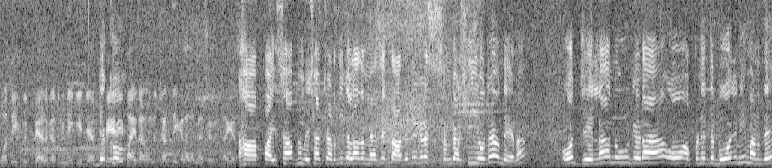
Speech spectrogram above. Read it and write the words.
ਬਹੁਤੀ ਕੋਈ ਪਹਿਲ ਕਦਮੀ ਨਹੀਂ ਕੀਤੀ। ਹੈ ਦੇਖੋ- ਫਿਰ ਵੀ ਭਾਈ ਸਾਹਿਬ ਨੂੰ ਚੜ੍ਹਦੀ ਕਲਾ ਦਾ ਮੈਸੇਜ ਦਿੱਤਾ ਗਿਆ ਹਾਂ ਭਾਈ ਸਾਹਿਬ ਹਮੇਸ਼ਾ ਚੜ੍ਹਦੀ ਕਲਾ ਦਾ ਮੈਸੇਜ ਤਾਂ ਦਿੰਦੇ ਜਿਹੜੇ ਸੰਘਰਸ਼ੀ ਯੋਧੇ ਹੁੰਦੇ ਆ ਨਾ ਉਹ ਜੇਲਾਂ ਨੂੰ ਜਿਹੜਾ ਉਹ ਆਪਣੇ ਤੇ ਬੋਝ ਨਹੀਂ ਮੰਨਦੇ।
